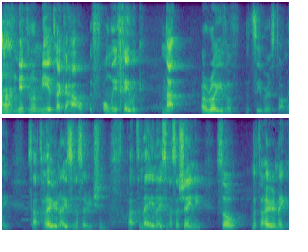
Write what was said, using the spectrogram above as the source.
Nitma miyat hakahal, if only a chelik, not a roiv of the tzibur is tamei, so tahir the tahir make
